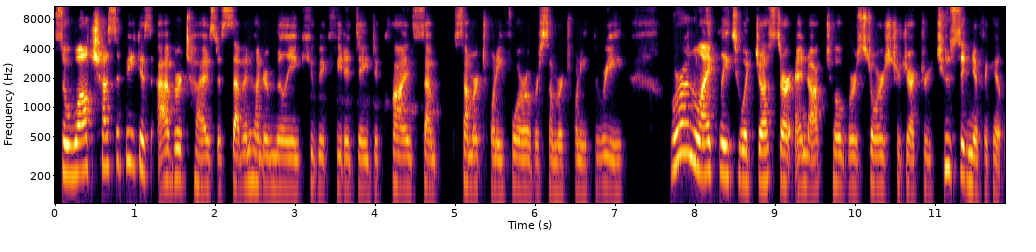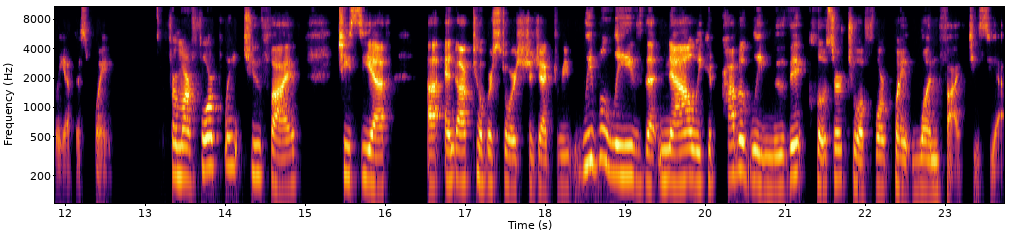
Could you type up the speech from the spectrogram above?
So while Chesapeake has advertised a 700 million cubic feet a day decline summer 24 over summer 23, we're unlikely to adjust our end October storage trajectory too significantly at this point. From our 4.25 TCF uh, and October storage trajectory, we believe that now we could probably move it closer to a 4.15 TCF.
